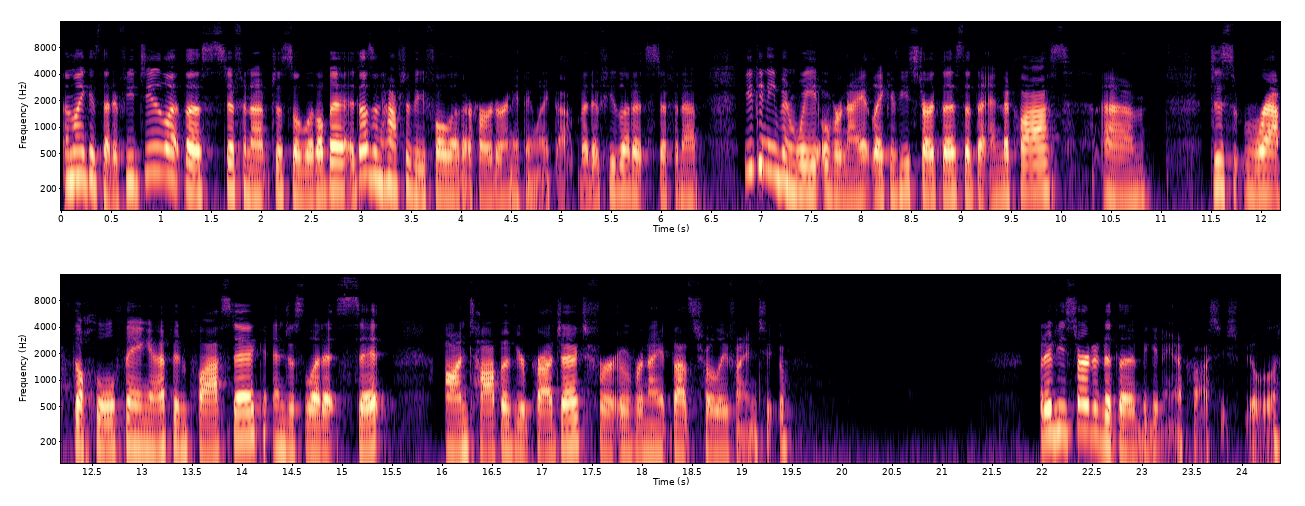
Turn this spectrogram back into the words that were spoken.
And like I said, if you do let this stiffen up just a little bit, it doesn't have to be full leather hard or anything like that. But if you let it stiffen up, you can even wait overnight. Like if you start this at the end of class, um, just wrap the whole thing up in plastic and just let it sit on top of your project for overnight, that's totally fine too. But if you started at the beginning of class, you should be able to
